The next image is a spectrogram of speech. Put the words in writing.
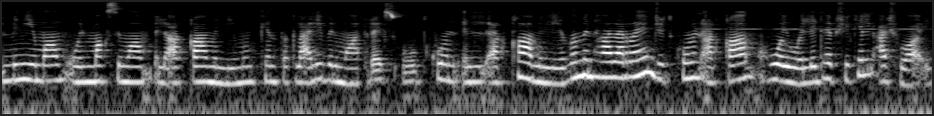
ال minimum وال maximum الأرقام اللي ممكن تطلع لي بال matrix وتكون الأرقام اللي ضمن هذا ال range تكون أرقام هو يولدها بشكل عشوائي.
